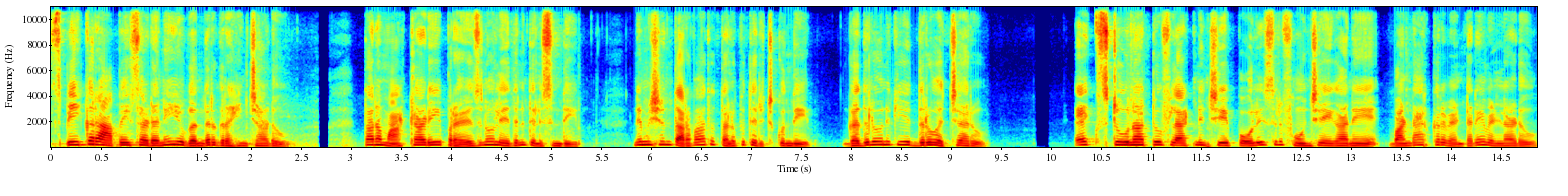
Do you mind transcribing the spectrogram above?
స్పీకర్ ఆపేశాడని యుగంధర్ గ్రహించాడు. తను మాట్లాడి ప్రయోజనం లేదని తెలిసింది. నిమిషం తర్వాత తలుపు తెరుచుకుంది. గదిలోనికి ఇద్దరు వచ్చారు. X two nought two flat నుంచి పోలీసులు ఫోన్ చేయగానే బండార్కర్ వెంటనే వెళ్ళాడు.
